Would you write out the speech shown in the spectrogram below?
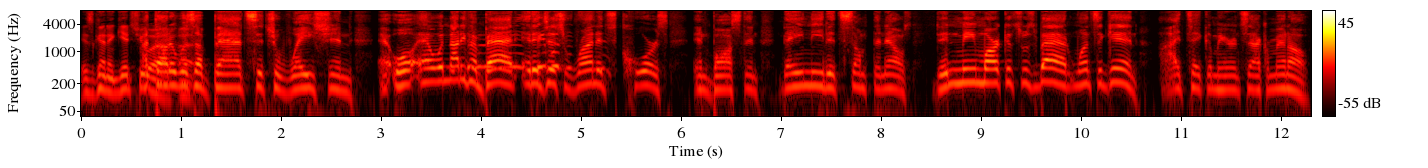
is going to get you? I thought it was a, bad situation. Well, and well, not even bad. It had just run its course in Boston. They needed something else. Didn't mean Marcus was bad. Once again, I take him here in Sacramento.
